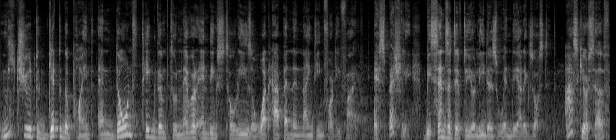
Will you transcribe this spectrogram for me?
make sure to get to the point and don't take them to never ending stories of what happened in 1945. Especially be sensitive to your leaders when they are exhausted. Ask yourself,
